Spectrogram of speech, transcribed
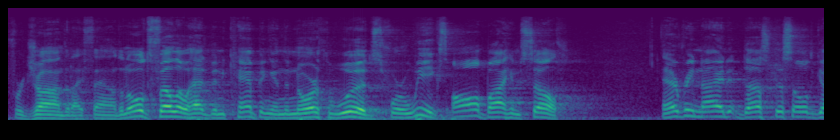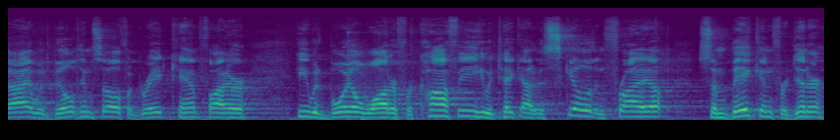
for John that I found. An old fellow had been camping in the north woods for weeks all by himself. Every night at dusk, this old guy would build himself a great campfire. He would boil water for coffee. He would take out his skillet and fry up some bacon for dinner.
